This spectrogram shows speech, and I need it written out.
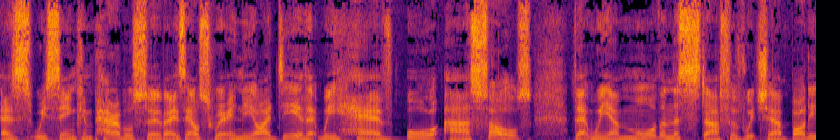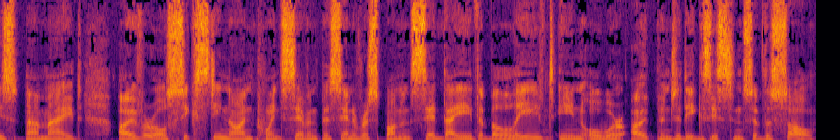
as we see in comparable surveys elsewhere, in the idea that we have or are souls, that we are more than the stuff of which our bodies are made. Overall, 69.7% of respondents said they either believed in or were open to the existence of the soul.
